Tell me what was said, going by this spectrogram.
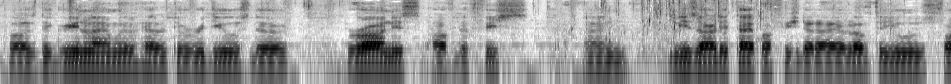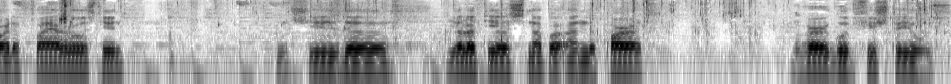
because the green lime will help to reduce the rawness of the fish and these are the type of fish that I love to use for the fire roasting which is the yellowtail snapper and the parrot. Very good fish to use.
